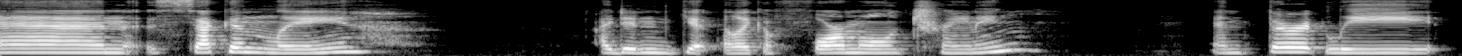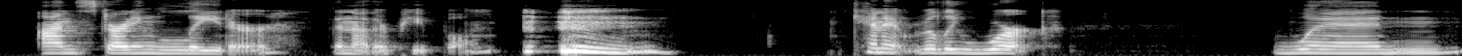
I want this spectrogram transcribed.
And secondly, I didn't get like a formal training. And thirdly, I'm starting later than other people. Can it really work when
